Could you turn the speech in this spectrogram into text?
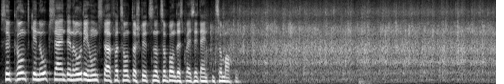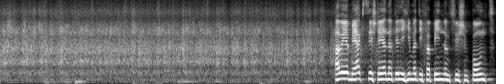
soll Grund genug sein, den Rudi Hunsdorfer zu unterstützen und zum Bundespräsidenten zu machen. Aber ihr merkt, es steht natürlich immer die Verbindung zwischen Bund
